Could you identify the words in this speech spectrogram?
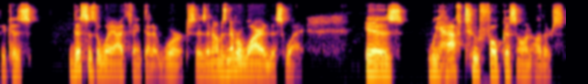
because this is the way I think that it works is and I was never wired this way is we have to focus on others.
